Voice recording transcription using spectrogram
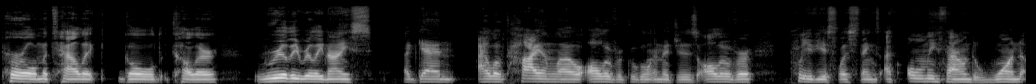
pearl metallic gold color. Really, really nice. Again, I looked high and low all over Google Images, all over previous listings. I've only found one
